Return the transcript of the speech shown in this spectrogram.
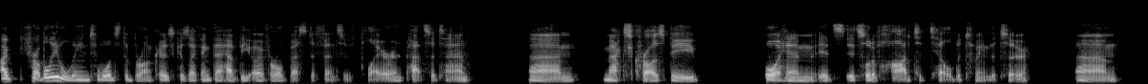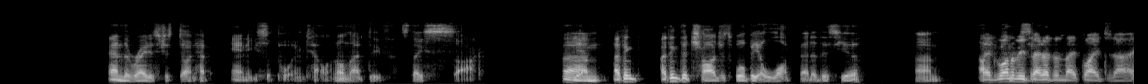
I probably lean towards the Broncos because I think they have the overall best defensive player in Pat Surtain. Um, Max Crosby or him, it's it's sort of hard to tell between the two. Um, and the Raiders just don't have any supporting talent on that defense. They suck. Um, I think I think the Chargers will be a lot better this year. Um, They'd want to be better than they played today.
